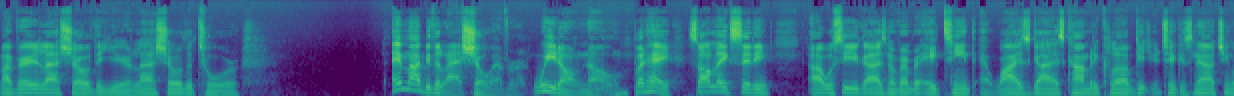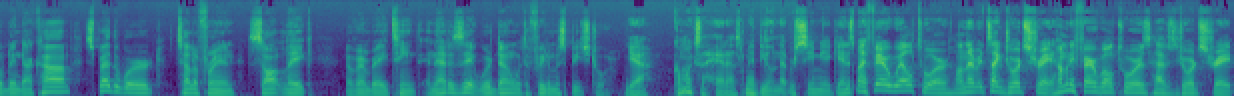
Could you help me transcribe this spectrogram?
My very last show of the year, last show of the tour. It might be the last show ever. We don't know. But hey, Salt Lake City. Uh, we'll see you guys November 18th at Wise Guys Comedy Club. Get your tickets now, chingobling.com. Spread the word. Tell a friend. Salt Lake, November 18th. And that is it. We're done with the Freedom of Speech tour. Yeah. Como exageras? Maybe you'll never see me again. It's my farewell tour. I'll never. It's like George Strait. How many farewell tours has George Strait?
